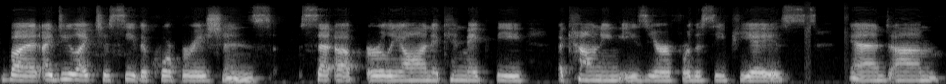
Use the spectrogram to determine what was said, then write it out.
But I do like to see the corporations set up early on. It can make the accounting easier for the CPAs. And, um,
